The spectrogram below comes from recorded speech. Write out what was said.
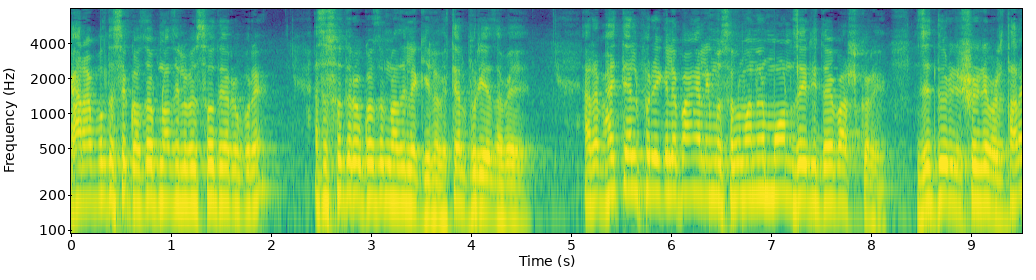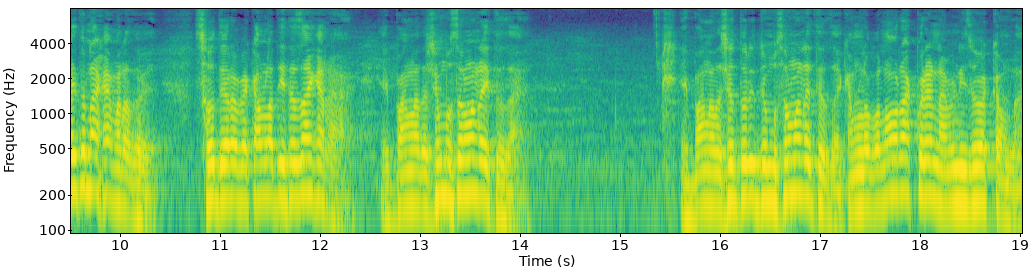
কারা বলতেছে গজব নাজিল হবে সৌদি উপরে? আচ্ছা সৌদি আরব গজব নাজিলে কী হবে? তেল ফুরিয়ে যাবে। আরে ভাই, তেল ফুরিয়ে গেলে বাঙালি মুসলমানের মন যে হৃদয়ে বাস করে, যে দূরের শরীরে বাস, তারাই তো না খায় মারা যাবে। সৌদি আরবে কামলা দিতে যায় কারা? এই বাংলাদেশের মুসলমানরাই তো যায়। এই বাংলাদেশের দরিদ্র মুসলমানরাই তো যায়। কামলা বললাম রাগ করে না, আমি নিজেও এক কামলা।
